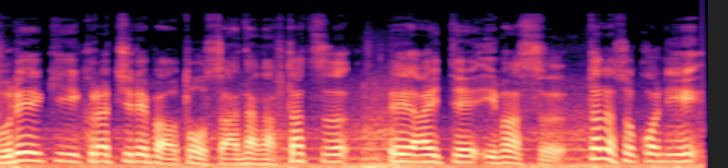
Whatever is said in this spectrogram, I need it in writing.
ブレーキクラッチレバーを通す穴が2つ開いています。ただそこに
